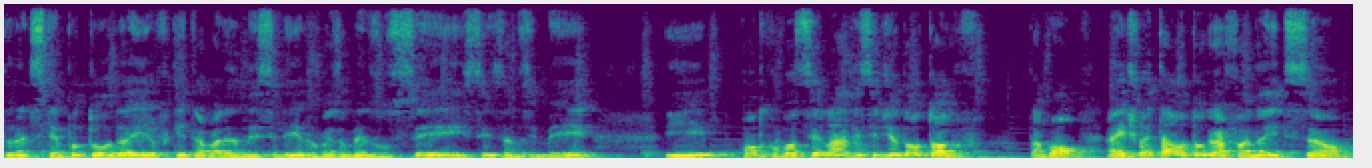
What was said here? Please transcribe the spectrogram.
Durante esse tempo todo aí eu fiquei trabalhando nesse livro, mais ou menos uns seis, seis anos e meio, e conto com você lá nesse dia do autógrafo, tá bom? A gente vai estar tá autografando a edição,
